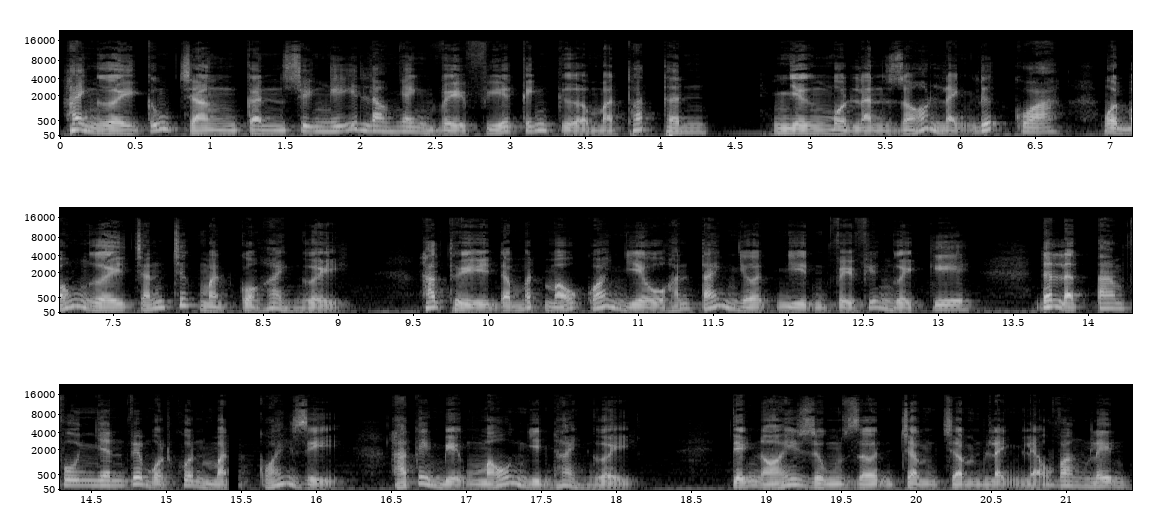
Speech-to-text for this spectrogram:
Hai người cũng chẳng cần suy nghĩ lao nhanh về phía cánh cửa mà thoát thân. Nhưng một làn gió lạnh lướt qua Một bóng người chắn trước mặt của hai người. Hắc Thủy đã mất máu quá nhiều Hắn tái nhợt nhìn về phía người kia. Đó là tam phu nhân với một khuôn mặt quái dị Há cái miệng máu nhìn hai người. Tiếng nói rùng rợn trầm trầm lạnh lẽo vang lên.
